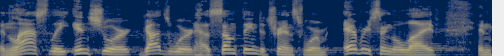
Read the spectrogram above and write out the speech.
And lastly, in short, God's word has something to transform every single life. In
